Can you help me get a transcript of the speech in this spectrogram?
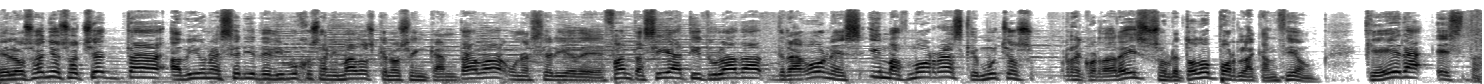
En los años 80 había una serie de dibujos animados que nos encantaba, una serie de fantasía titulada Dragones y mazmorras que muchos recordaréis sobre todo por la canción, que era esta.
